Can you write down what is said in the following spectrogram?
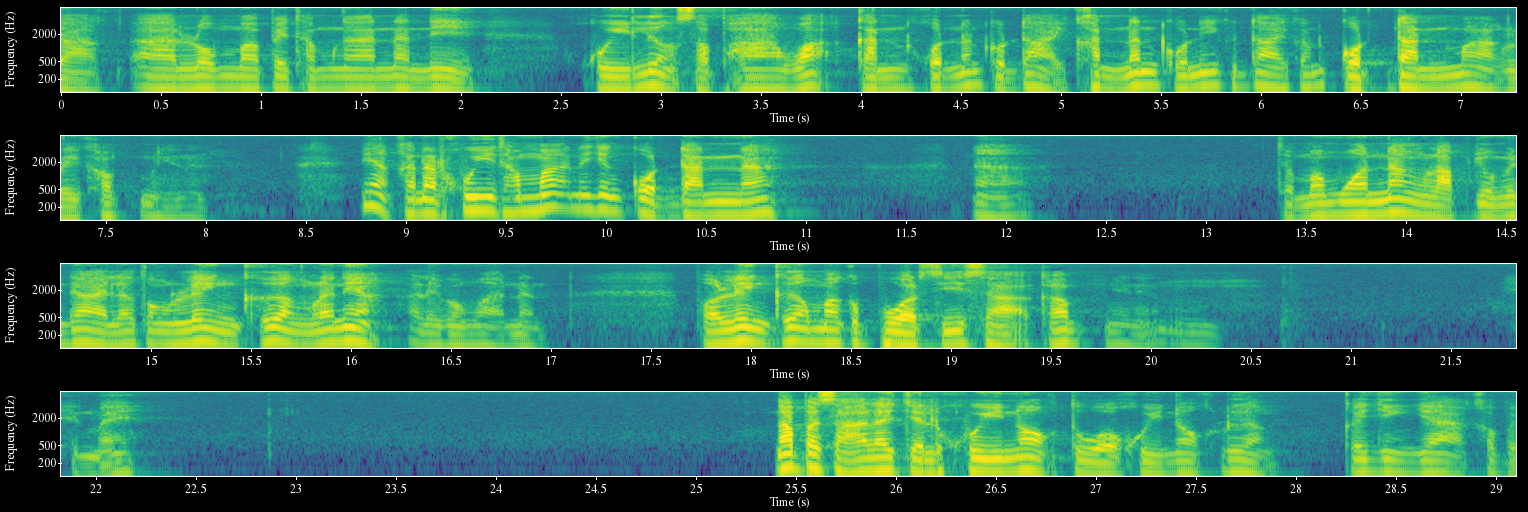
จากอารมณ์มาไปทำงานนั่นนี่ คุยเรื่องสภาวะกันคนนั้นก็ได้ขั้นนั้นคนนี้ก็ได้กันกดดันมากเลยครับนี่นะเนี่ยขนาดคุยธรรมะนี่ยังกดดันนะนะจะมามวนั่งหลับอยู่ไม่ได้ แล้วต้องเร่งเครื่องแล้วเนี่ย อะไรประมาณนั้น พอเร่งเครื่องมาก็ปวดศีรษะครับนี่นะเห็นไหมนับภาษาอะไรจะคุยนอกตัวคุยนอกเรื่อง ก็ยิ่งยากเข้าไป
